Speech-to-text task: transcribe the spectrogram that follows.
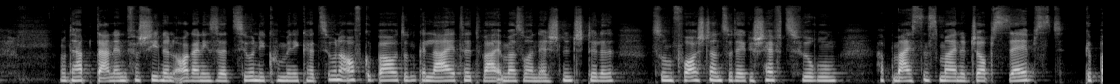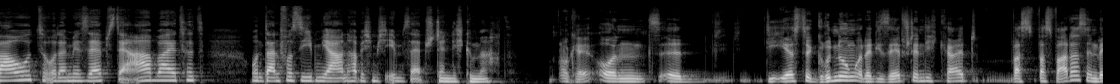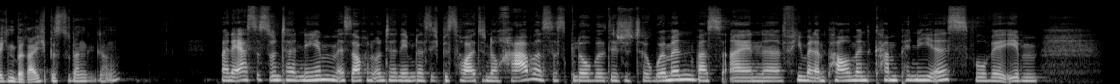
Und habe dann in verschiedenen Organisationen die Kommunikation aufgebaut und geleitet, war immer so an der Schnittstelle zum Vorstand, zu der Geschäftsführung, habe meistens meine Jobs selbst gebaut oder mir selbst erarbeitet. Und dann vor sieben Jahren habe ich mich eben selbstständig gemacht. Okay, und äh, die erste Gründung oder die Selbstständigkeit, was, was war das? In welchen Bereich bist du dann gegangen? Mein erstes Unternehmen ist auch ein Unternehmen, das ich bis heute noch habe. Es ist Global Digital Women, was eine Female Empowerment Company ist, wo wir eben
